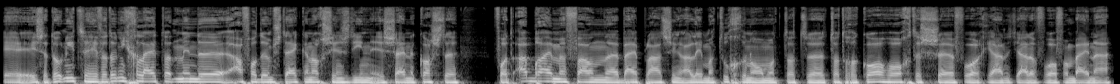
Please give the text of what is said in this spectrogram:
Eh, Is dat ook niet, heeft dat ook niet geleid tot minder afvaldump? Sterker nog, sindsdien is, zijn de kosten voor het opruimen van eh, bijplaatsingen alleen maar toegenomen tot, eh, tot recordhoogtes eh, vorig jaar en het jaar daarvoor van bijna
